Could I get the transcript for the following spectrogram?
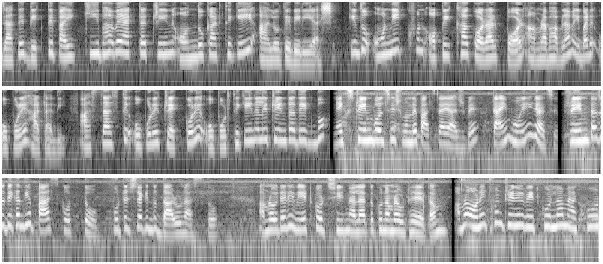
যাতে দেখতে পাই কীভাবে একটা ট্রেন অন্ধকার থেকেই আলোতে বেরিয়ে আসে। কিন্তু অনেকক্ষণ অপেক্ষা করার পর আমরা ভাবলাম এবারে ওপরে হাঁটা দিই। আস্তে আস্তে ওপরে ট্রেক করে ওপর থেকেই নালে ট্রেনটা দেখব। নেক্সট ট্রেন বলছে সন্ধ্যে পাঁচটায় আসবে। টাইম হয়েই গেছে। ট্রেনটা যদি এখান দিয়ে পাস করতো ফুটেজটা কিন্তু দারুণ আসতো। আমরা ওইটারই ওয়েট করছি, নাহলে এতক্ষণ আমরা উঠে যেতাম। আমরা অনেকক্ষণ ট্রেনের ওয়েট করলাম, এখন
